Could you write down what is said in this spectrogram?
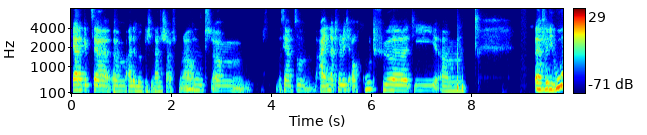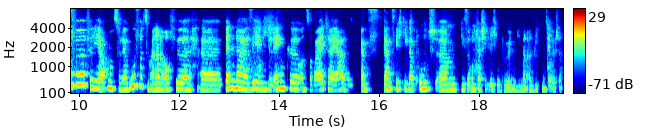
Ja, da gibt es ja ähm, alle möglichen Landschaften. Ne? Und ähm, ist ja zum einen natürlich auch gut für die ähm, äh, für die Hufe, für die Abnutzung der Hufe, zum anderen auch für äh, Bänder, Sehnen, Gelenke und so weiter. Ja, also ganz, ganz wichtiger Punkt, ähm, diese unterschiedlichen Böden, die man anbieten sollte.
